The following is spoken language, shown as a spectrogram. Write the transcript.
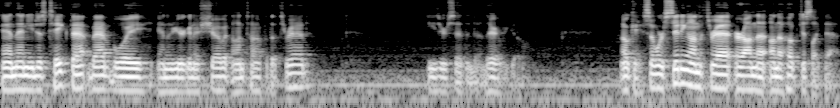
And then you just take that bad boy and you're going to shove it on top of the thread. Easier said than done. There we go. Okay, so we're sitting on the thread or on the on the hook just like that.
